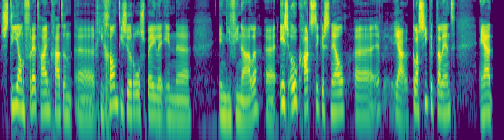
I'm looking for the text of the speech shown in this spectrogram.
Stian Fredheim gaat een eh, gigantische rol spelen in, eh, in die finale. Eh, is ook hartstikke snel. Eh, ja, klassieke talent. En ja,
